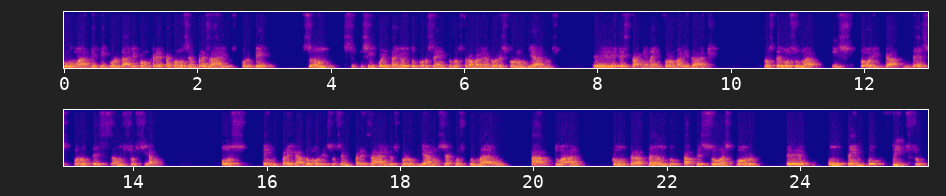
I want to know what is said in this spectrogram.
uma dificuldade concreta com os empresários. Por quê? São 58% dos trabalhadores colombianos eh, estão na informalidade. Nós temos uma histórica desproteção social. Os empregadores, os empresários colombianos se acostumaram a atuar contratando a pessoas por eh, um tempo fixo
